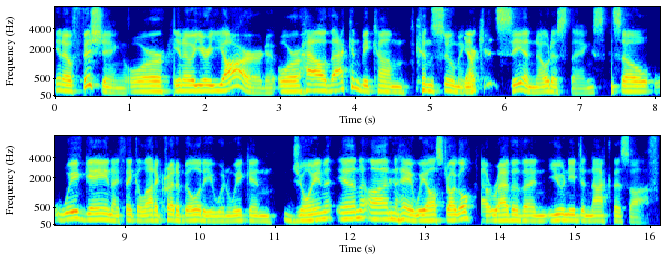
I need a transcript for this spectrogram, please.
you know, fishing or, you know, your yard or how that can become consuming. Yep. Our kids see and notice things. And So we gain, I think, a lot of credibility when we can can join in on, hey, we all struggle, uh, rather than you need to knock this off.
